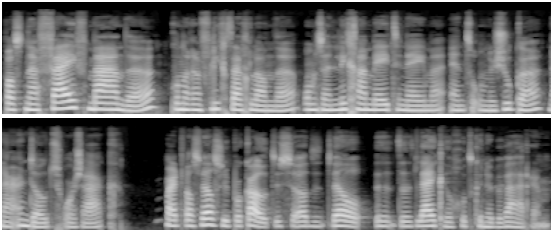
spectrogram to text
Pas na vijf maanden kon er een vliegtuig landen om zijn lichaam mee te nemen en te onderzoeken naar een doodsoorzaak. Maar het was wel super koud, dus ze hadden het wel het, het lijk heel goed kunnen bewaren.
